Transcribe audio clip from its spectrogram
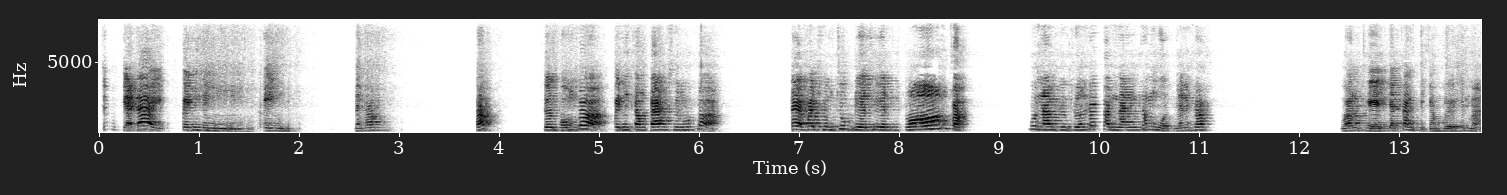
ซึ่งจะได้เป็นหนึ่งเองนะครับ ครับส่วนผมก็เป็นกรรมการสรุปก็ได้ประชุมทุกเดือนเดือนพร้อมกับผู้นำชุมชนและกำนันทั้งหมดนะครับ วางแผนจะตั้งกิจอำเภอขึ้นมา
